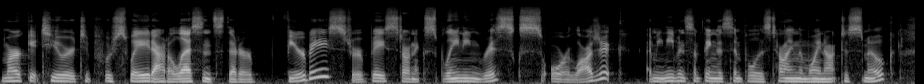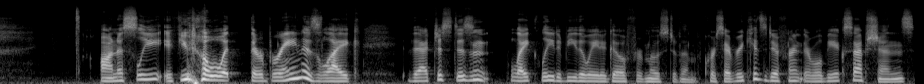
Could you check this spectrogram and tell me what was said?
market to or to persuade adolescents that are fear based or based on explaining risks or logic. I mean, even something as simple as telling them why not to smoke. Honestly, if you know what their brain is like, that just isn't likely to be the way to go for most of them. Of course, every kid's different, there will be exceptions,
